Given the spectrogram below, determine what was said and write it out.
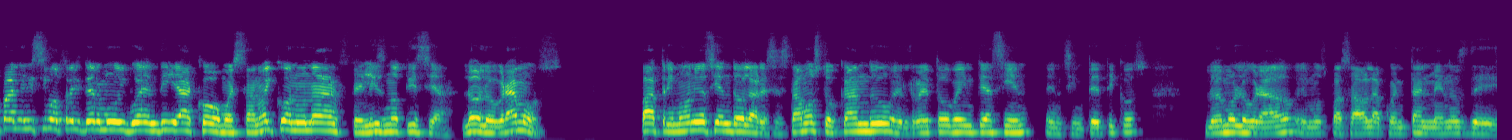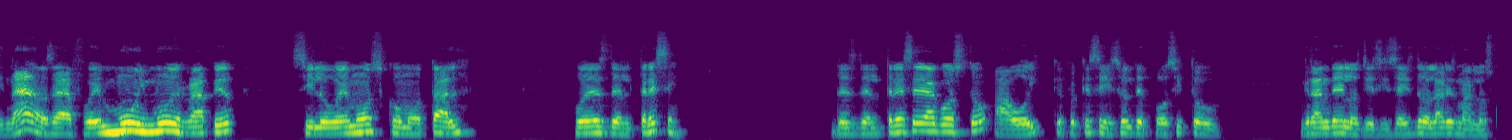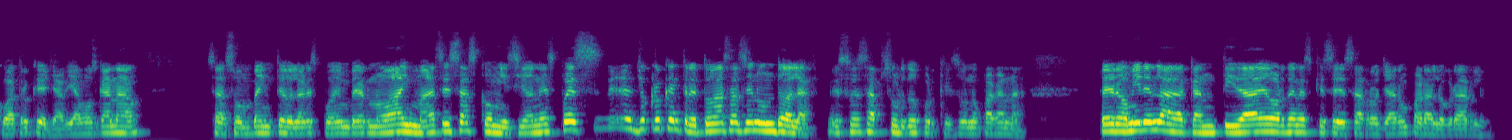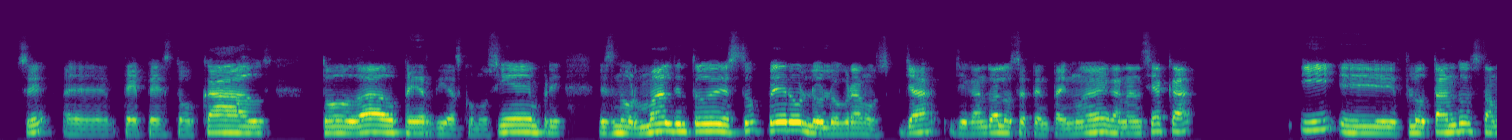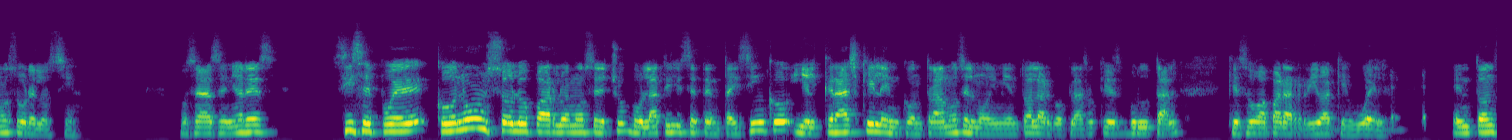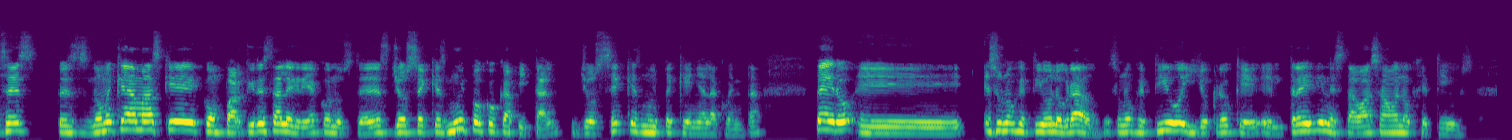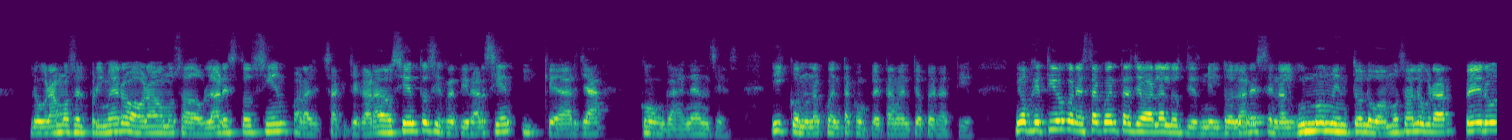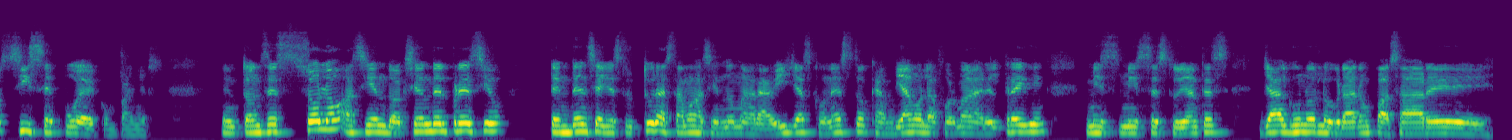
Compañerísimo trader, muy buen día. ¿Cómo están? Hoy con una feliz noticia. Lo logramos. Patrimonio 100 dólares. Estamos tocando el reto 20 a 100 en sintéticos. Lo hemos logrado. Hemos pasado la cuenta en menos de nada. O sea, fue muy, muy rápido. Si lo vemos como tal, fue desde el 13. Desde el 13 de agosto a hoy, que fue que se hizo el depósito grande de los 16 dólares más los cuatro que ya habíamos ganado. O sea, son 20 dólares, pueden ver, no hay más esas comisiones, pues eh, yo creo que entre todas hacen un dólar. Eso es absurdo porque eso no paga nada. Pero miren la cantidad de órdenes que se desarrollaron para lograrlo, ¿sí? Eh, TPs tocados, todo dado, pérdidas como siempre. Es normal dentro de esto, pero lo logramos. Ya llegando a los 79 ganancia acá, y eh, flotando estamos sobre los 100. O sea, señores, si se puede, con un solo par lo hemos hecho, volátil y 75 y el crash que le encontramos, el movimiento a largo plazo que es brutal, que eso va para arriba, que huele. Entonces, pues no me queda más que compartir esta alegría con ustedes. Yo sé que es muy poco capital, yo sé que es muy pequeña la cuenta, pero eh, es un objetivo logrado, es un objetivo y yo creo que el trading está basado en objetivos. Logramos el primero, ahora vamos a doblar estos 100 para llegar a 200 y retirar 100 y quedar ya con ganancias y con una cuenta completamente operativa. Mi objetivo con esta cuenta es llevarla a los 10 mil dólares. En algún momento lo vamos a lograr, pero sí se puede, compañeros. Entonces, solo haciendo acción del precio, tendencia y estructura, estamos haciendo maravillas con esto, cambiamos la forma de ver el trading. Mis, mis estudiantes, ya algunos lograron pasar eh,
